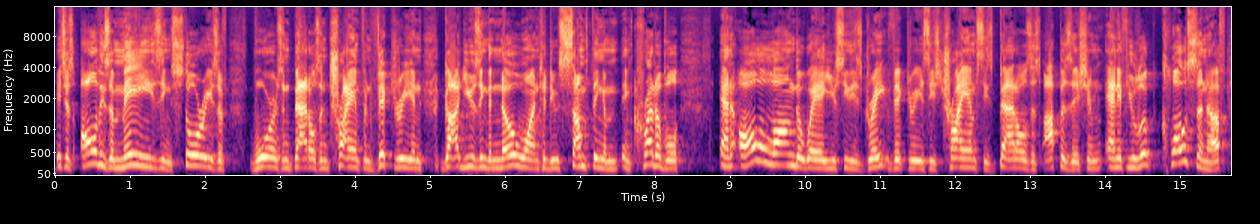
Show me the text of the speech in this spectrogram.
It's just all these amazing stories of wars and battles and triumph and victory and God using the no one to do something incredible. And all along the way, you see these great victories, these triumphs, these battles, this opposition. And if you look close enough,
